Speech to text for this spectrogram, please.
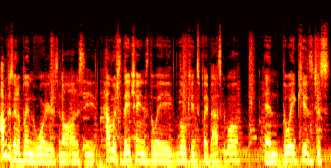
I'm just gonna blame the Warriors in all honesty. How much they changed the way little kids play basketball and the way kids just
